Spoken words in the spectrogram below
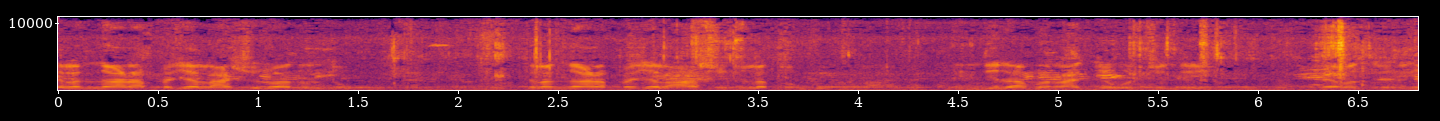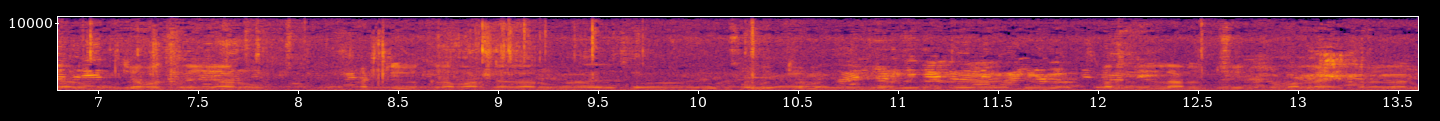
తెలంగాణ ప్రజల ఆశీర్వాదంతో తెలంగాణ ప్రజల ఆశీస్సులతో ఇందిరామ రాజ్యం వచ్చింది. రేవంత్ రెడ్డి గారు ముఖ్యమంత్రి అయ్యారు. భట్టి విక్రమార్క గారు ఉప ముఖ్యమంత్రి మన జిల్లా నుంచి నాయకర్ గారు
